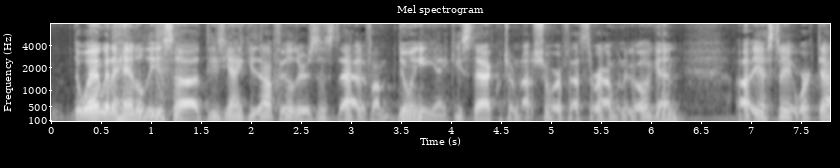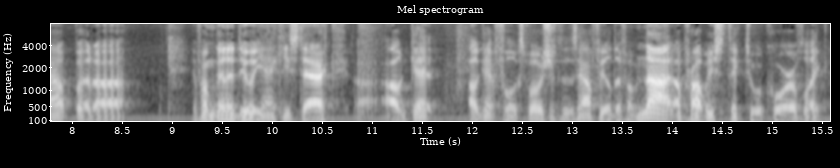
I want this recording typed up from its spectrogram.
The way I'm going to handle these uh, these Yankees outfielders is that if I'm doing a Yankee stack, which I'm not sure if that's the route I'm going to go again. Uh, yesterday it worked out, but uh, if I'm going to do a Yankee stack, uh, I'll get I'll get full exposure to this outfield. If I'm not, I'll probably stick to a core of like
